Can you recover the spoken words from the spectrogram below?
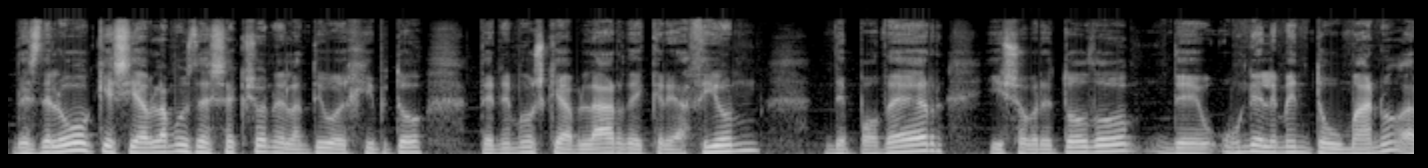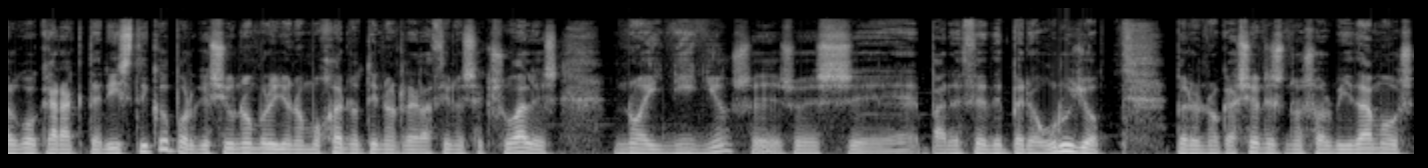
Desde luego que si hablamos de sexo en el antiguo Egipto, tenemos que hablar de creación, de poder y sobre todo de un elemento humano, algo característico, porque si un hombre y una mujer no tienen relaciones sexuales, no hay niños, ¿eh? eso es eh, parece de perogrullo, pero en ocasiones nos olvidamos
